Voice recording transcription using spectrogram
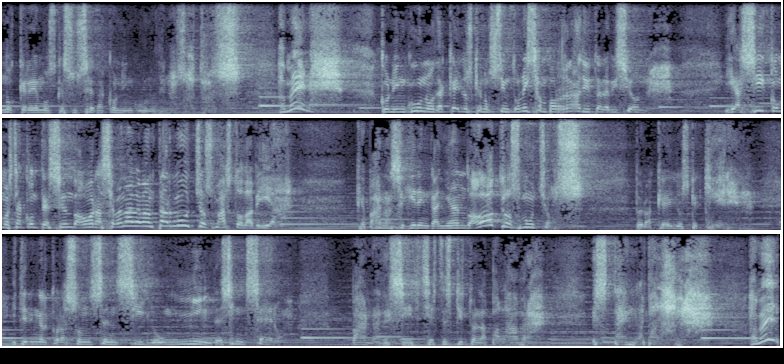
No queremos que suceda con ninguno de nosotros. Amén con ninguno de aquellos que nos sintonizan por radio y televisión. Y así como está aconteciendo ahora, se van a levantar muchos más todavía, que van a seguir engañando a otros muchos. Pero aquellos que quieren y tienen el corazón sencillo, humilde, sincero, van a decir, si está escrito en la palabra, está en la palabra. Amén.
